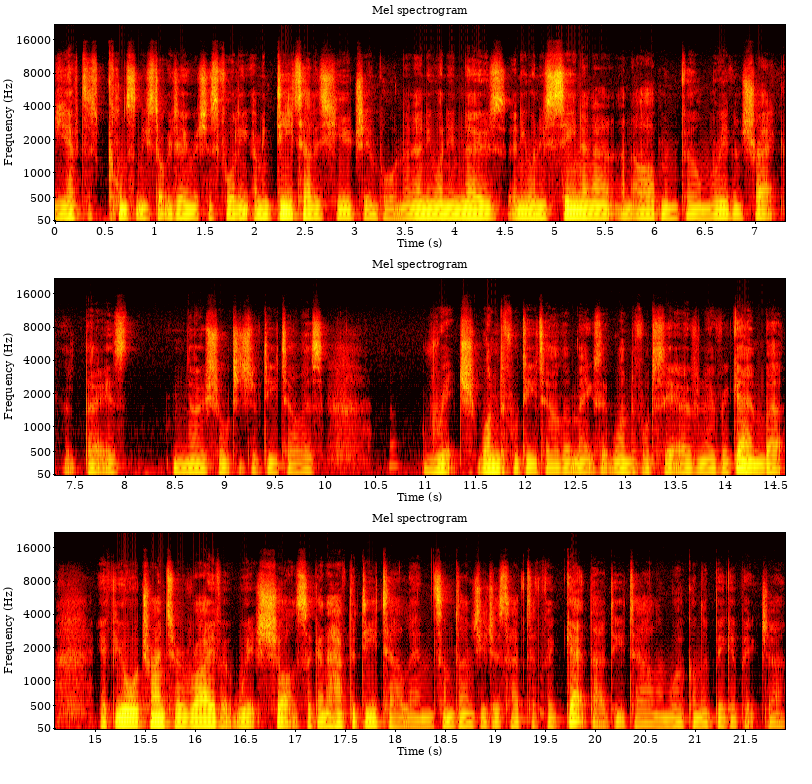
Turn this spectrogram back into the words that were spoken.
you have to constantly stop you doing which is falling i mean detail is hugely important and anyone who knows anyone who's seen an, an aardman film or even shrek there is no shortage of detail there's rich, wonderful detail that makes it wonderful to see it over and over again. But if you're trying to arrive at which shots are going to have the detail in, sometimes you just have to forget that detail and work on the bigger picture.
